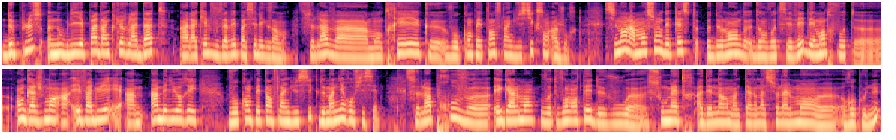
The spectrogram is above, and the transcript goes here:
De plus, n'oubliez pas d'inclure la date à laquelle vous avez passé l'examen. Cela va montrer que vos compétences linguistiques sont à jour. Sinon, la mention des tests de langue dans votre CV démontre votre euh, engagement à évaluer et à améliorer vos compétences linguistiques de manière officielle. Cela prouve euh, également votre volonté de vous euh, soumettre à des normes internationalement reconnues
